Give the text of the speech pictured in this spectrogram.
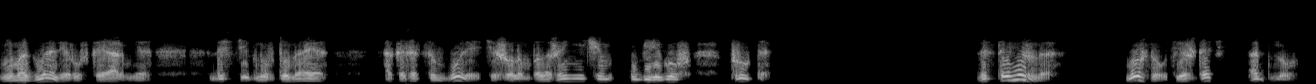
Не могла ли русская армия, достигнув Дуная, оказаться в более тяжелом положении, чем у берегов Прута? Достоверно можно утверждать одно.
